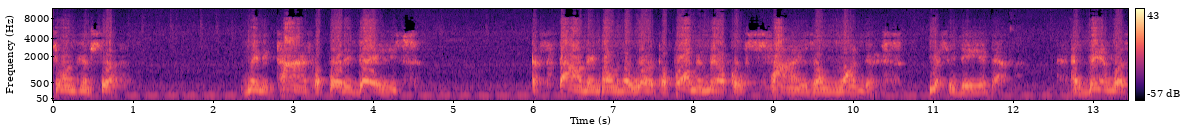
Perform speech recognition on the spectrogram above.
showing himself many times for 40 days, expounding on the word, performing miracles, signs, and wonders. Yes, he did. And then was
